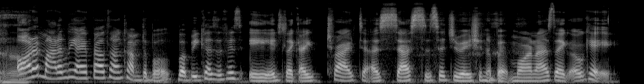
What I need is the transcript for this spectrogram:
Uh-huh. automatically I felt uncomfortable. But because of his age, like I tried to assess the situation a bit more, and I was like, okay,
